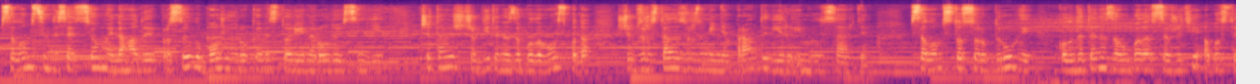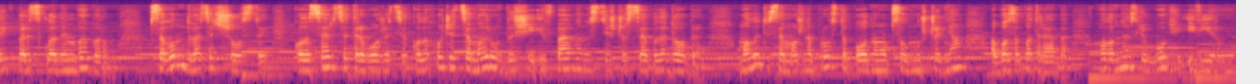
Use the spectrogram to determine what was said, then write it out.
Псалом 77 нагадує про силу Божої руки в історії народу і сім'ї. Читають, щоб діти не забули Господа, щоб зростали з розумінням правди, віри і милосердя. Псалом 142, коли дитина загубила все в житті або стоїть перед складним вибором. Псалом 26, коли серце тривожиться, коли хочеться миру в душі і впевненості, що все буде добре. Молитися можна просто по одному псалму щодня або за потреби, головне з любов'ю і вірою,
